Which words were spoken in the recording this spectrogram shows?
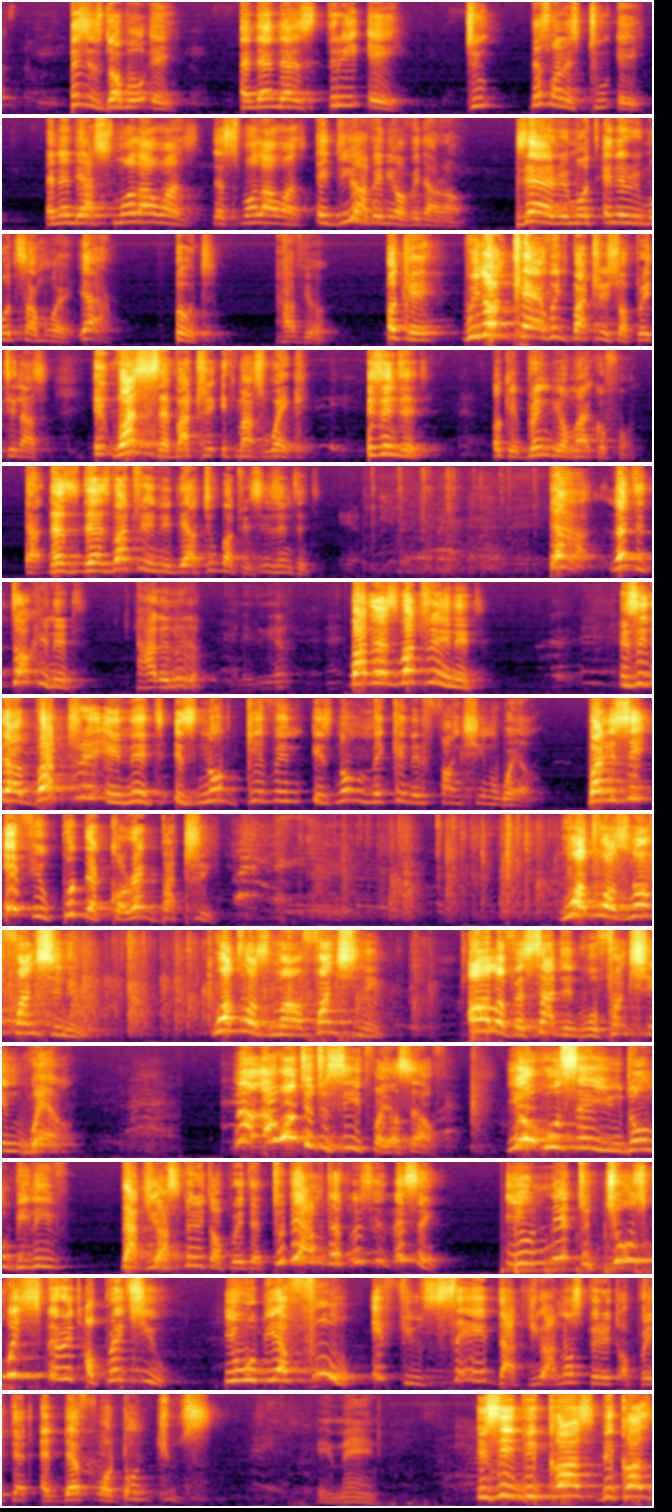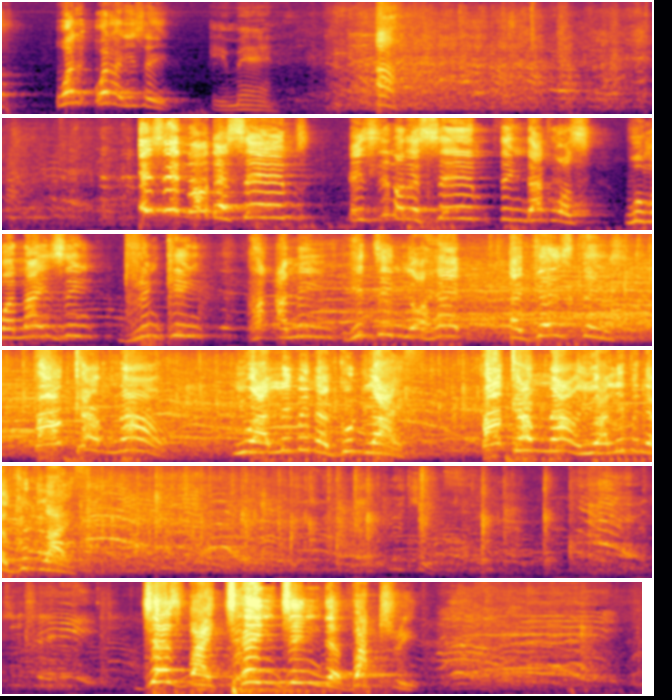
This is double A. And then there's 3A. Two, this one is 2A. And then there are smaller ones, the smaller ones. Hey, do you have any of it around? Is there a remote, any remote somewhere? Yeah. Good. Have your Okay, we don't care which battery is operating us. It, once it's a battery, it must work, isn't it? Okay, bring your microphone. Yeah, there's, there's battery in it. There are two batteries, isn't it? Yeah, let it talk in it. Hallelujah. But there's battery in it. You see, the battery in it is not giving, is not making it function well. But you see, if you put the correct battery, What was not functioning, what was malfunctioning, all of a sudden will function well. Now, I want you to see it for yourself. You who say you don't believe that you are spirit operated, today I'm listen, listen. You need to choose which spirit operates you. You will be a fool if you say that you are not spirit operated and therefore don't choose. Amen. You see, because because what what are you saying? Amen. Ah. Is it not the same? Is it not the same thing that was womanizing, drinking, I mean, hitting your head against things? How come now you are living a good life? How come now you are living a good life? Just by changing the battery.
